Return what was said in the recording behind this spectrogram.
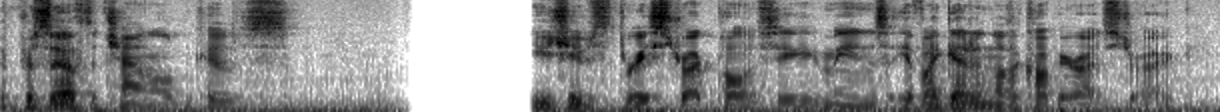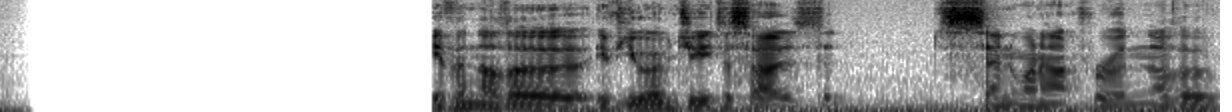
to preserve the channel, because YouTube's three strike policy means if I get another copyright strike, if another, if UMG decides to send one out for another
